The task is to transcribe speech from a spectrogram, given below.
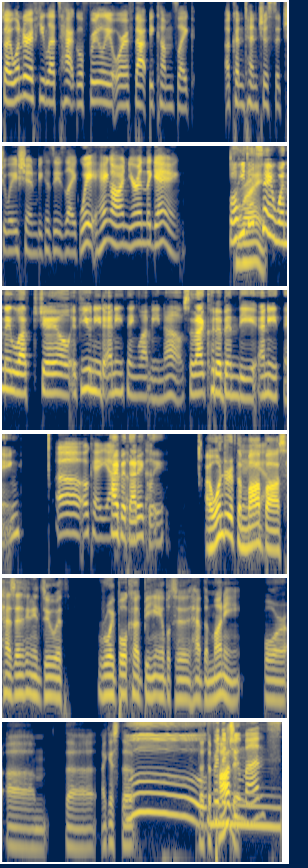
So I wonder if he lets Hat go freely or if that becomes like a contentious situation because he's like, wait, hang on, you're in the gang. Well, he Right. did say when they left jail, if you need anything, let me know. So that could have been the anything, Oh, okay, yeah. that makes sense. hypothetically. I wonder if the Yeah, yeah, mob yeah. boss has anything to do with Roy Bolcut being able to have the money for um the I guess the Ooh, the for the deposit. two months.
